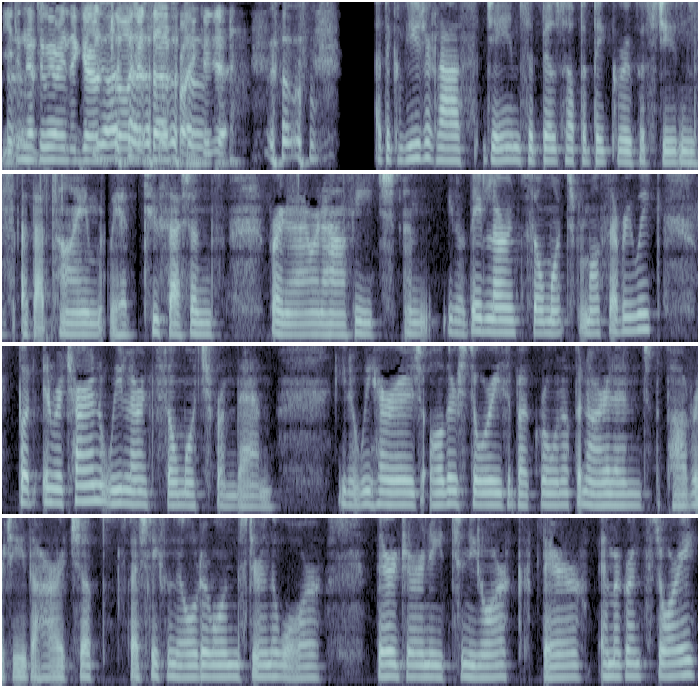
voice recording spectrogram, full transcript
You didn't have to wear any of the girls' clothes yourself, Frank, did you? At the computer class, James had built up a big group of students at that time. We had two sessions for an hour and a half each, and you know, they learned so much from us every week. But in return, we learned so much from them. You know, we heard all their stories about growing up in Ireland, the poverty, the hardship, especially from the older ones during the war, their journey to New York, their immigrant story.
